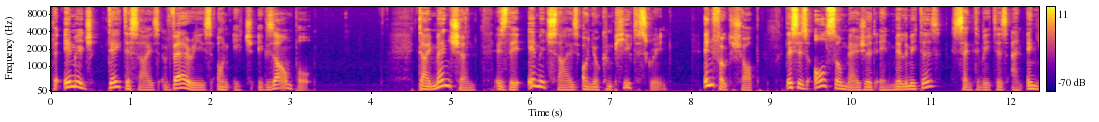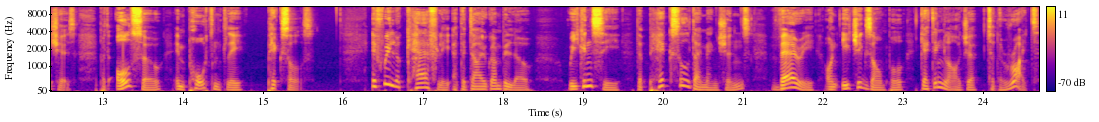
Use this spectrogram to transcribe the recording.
the image data size varies on each example. Dimension is the image size on your computer screen. In Photoshop, this is also measured in millimeters, centimeters and inches, but also, importantly, pixels. If we look carefully at the diagram below, we can see the pixel dimensions vary on each example getting larger to the right.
